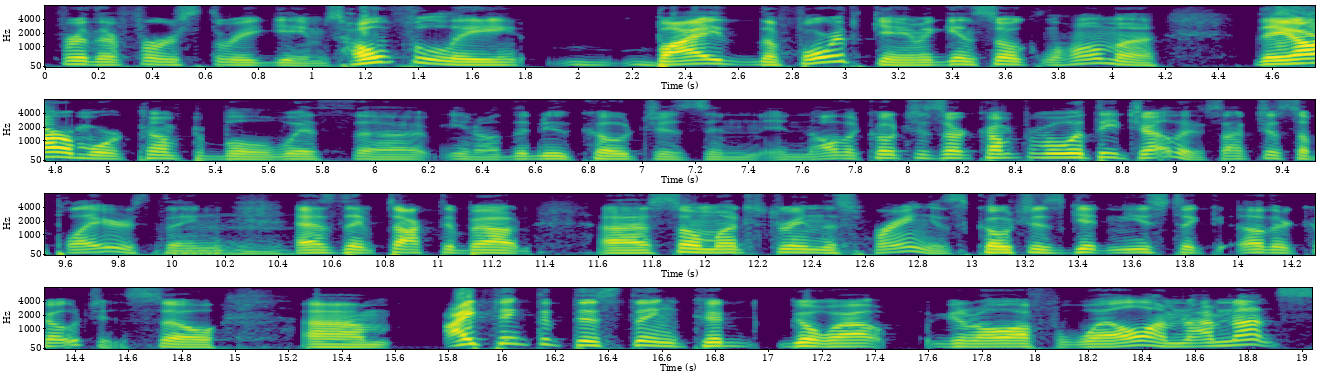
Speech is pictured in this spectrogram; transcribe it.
for their first three games. Hopefully, by the fourth game against Oklahoma, they are more comfortable with uh, you know the new coaches, and, and all the coaches are comfortable with each other. It's not just a players thing, mm-hmm. as they've talked about uh, so much during the spring. Is coaches getting used to other coaches. So um, I think that this thing could go out get off well. I'm, I'm not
